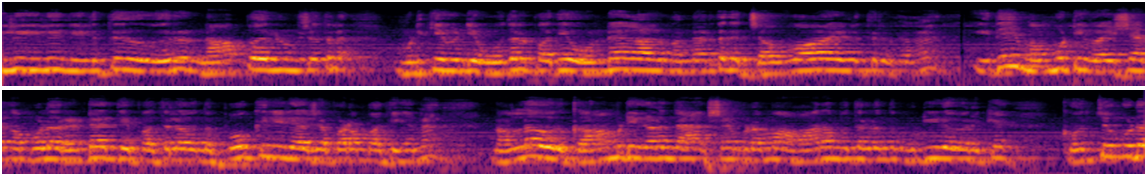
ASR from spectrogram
இழு இழு இழுத்து வெறும் நாற்பது நிமிஷத்தில் முடிக்க வேண்டிய முதல் பாதியை ஒன்றே கால் மணி நேரத்துக்கு செவ்வாய் இழுத்துருக்காங்க. இதே மம்முட்டி வைஷாக்கம் போல் ரெண்டாயிரத்தி பத்தில் அந்த போக்கிரி ராஜா படம் பார்த்தீங்கன்னா நல்லா ஒரு காமெடி கலந்த ஆக்ஷன் படமாக ஆரம்பத்துலேருந்து முடிகிற வரைக்கும் கொஞ்சம் கூட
